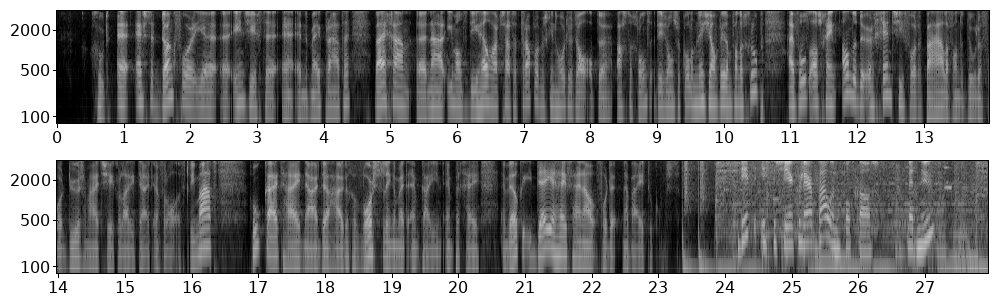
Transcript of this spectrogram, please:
Goed, Esther, dank voor je inzichten en, en, het meepraten. Wij gaan naar iemand die heel hard staat te trappelen. Misschien hoort u het al op de achtergrond. Het is onze columnist Jan-Willem van der Groep. Hij voelt als geen ander de urgentie voor het behalen van de doelen voor duurzaamheid, circulariteit en vooral het klimaat. Hoe kijkt hij naar de huidige worstelingen met MKI en MPG en welke ideeën heeft hij nou voor de nabije toekomst? Dit is de Circulair Bouwen podcast. Met nu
